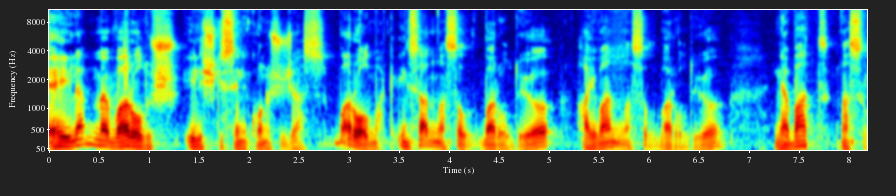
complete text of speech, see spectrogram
eylem ve varoluş ilişkisini konuşacağız. Var olmak, insan nasıl var oluyor, hayvan nasıl var oluyor, nebat nasıl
